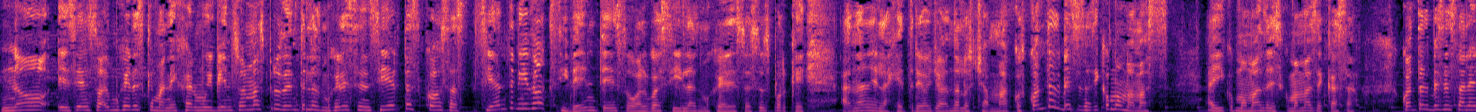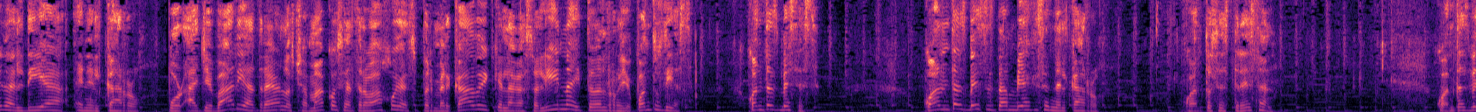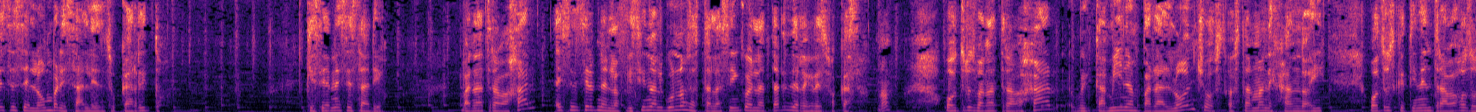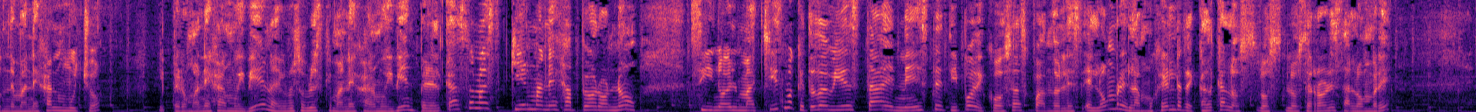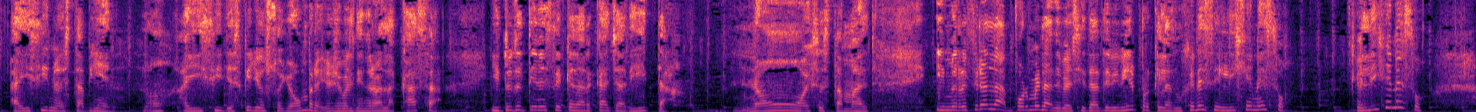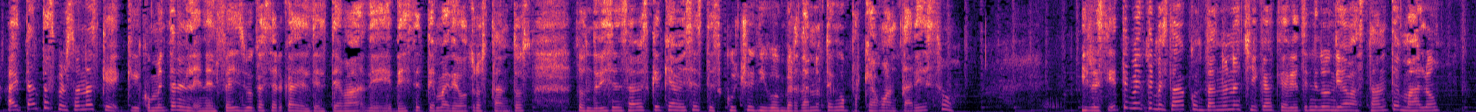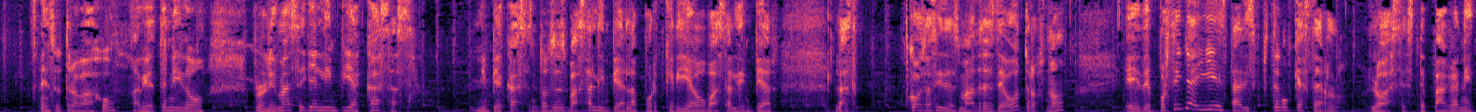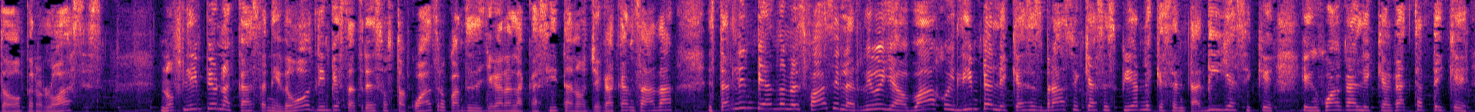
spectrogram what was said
no es eso. Hay mujeres que manejan muy bien. Son más prudentes las mujeres en ciertas cosas. Si han tenido accidentes o algo así las mujeres, eso es porque andan en el ajetreo llevando a los chamacos. ¿Cuántas veces, así como mamás, ahí como madres, como mamás de casa, cuántas veces salen al día en el carro por a llevar y a traer a los chamacos y al trabajo y al supermercado y que la gasolina y todo el rollo? ¿Cuántos días? ¿Cuántas veces? ¿Cuántas veces dan viajes en el carro? ¿Cuántos se estresan? ¿Cuántas veces el hombre sale en su carrito? Que sea necesario. Van a trabajar, es decir, en la oficina algunos hasta las 5 de la tarde de regreso a casa, ¿no? Otros van a trabajar, caminan para lonchos o están manejando ahí. Otros que tienen trabajos donde manejan mucho, pero manejan muy bien. Hay unos hombres que manejan muy bien. Pero el caso no es quién maneja peor o no, sino el machismo que todavía está en este tipo de cosas cuando les, el hombre, la mujer le recalca los, los, los errores al hombre ahí sí no está bien, ¿no? Ahí sí, es que yo soy hombre, yo llevo el dinero a la casa y tú te tienes que quedar calladita. No, eso está mal. Y me refiero a la forma y la diversidad de vivir porque las mujeres eligen eso. Eligen eso. Hay tantas personas que, que comentan en, el Facebook acerca del, del tema, de, de, este tema y de otros tantos, donde dicen, ¿sabes qué? Que a veces te escucho y digo, en verdad no tengo por qué aguantar eso. Y recientemente me estaba contando una chica que había tenido un día bastante malo, en su trabajo, había tenido problemas, ella limpia casas, limpia casas, entonces vas a limpiar la porquería o vas a limpiar las cosas y desmadres de otros, ¿no? Eh, de por sí ya ahí está, pues tengo que hacerlo, lo haces, te pagan y todo, pero lo haces. No limpia una casa ni dos, limpia hasta tres o hasta cuatro antes de llegar a la casita, no llega cansada. Estar limpiando no es fácil, arriba y abajo, y límpiale que haces brazo y que haces pierna y que sentadillas y que enjuágale y que agáchate y que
